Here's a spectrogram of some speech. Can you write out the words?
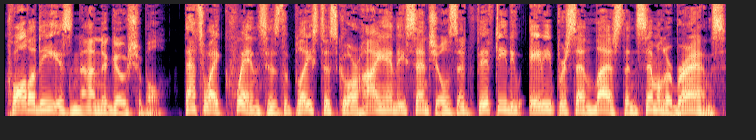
quality is non-negotiable. That's why Quince is the place to score high-end essentials at 50 to 80% less than similar brands.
